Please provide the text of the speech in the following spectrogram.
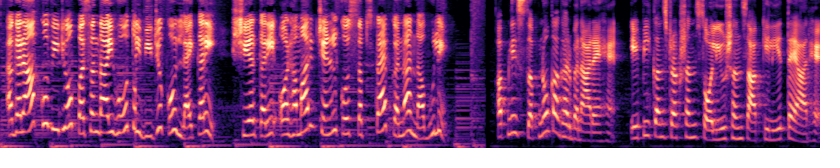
अगर आपको वीडियो पसंद आई हो तो वीडियो को लाइक करें शेयर करें और हमारे चैनल को सब्सक्राइब करना ना भूलें। अपने सपनों का घर बना रहे हैं। एपी कंस्ट्रक्शन सॉल्यूशंस आपके लिए तैयार है।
